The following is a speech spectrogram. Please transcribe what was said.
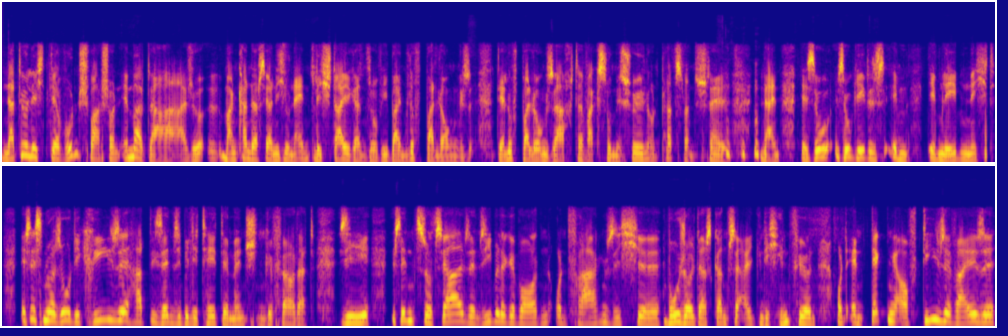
natürlich, der Wunsch war schon immer da. Also äh, man kann das ja nicht unendlich steigern, so wie beim Luftballon. Der Luftballon sagt, Wachstum ist schön und platzt dann schnell. Nein, so, so geht es im, im Leben nicht. Es ist nur so, die Krise hat die Sensibilität der Menschen gefördert. Sie sind sozial sensibler geworden und fragen sich, äh, wo soll das Ganze eigentlich hinführen und entdecken auf diese Weise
